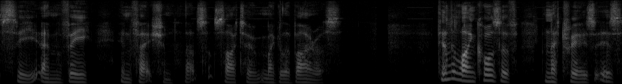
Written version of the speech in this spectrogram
CMV infection, that's cytomegalovirus. The underlying cause of menetriers is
